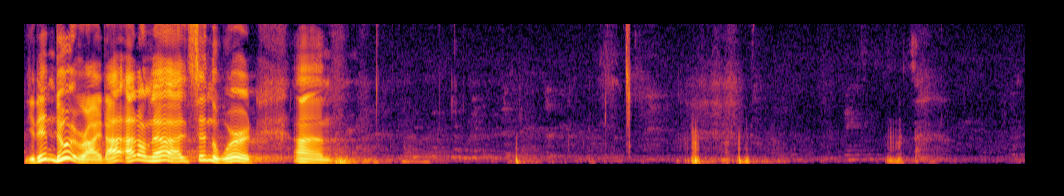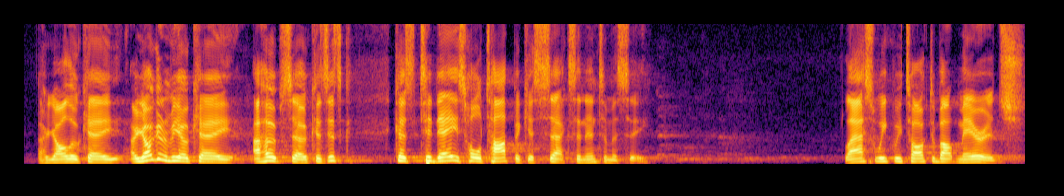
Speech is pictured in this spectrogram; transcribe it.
You didn't do it right. I, I don't know. It's in the word. Um, are y'all okay? Are y'all going to be okay? I hope so, because it's because today's whole topic is sex and intimacy. Last week we talked about marriage,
